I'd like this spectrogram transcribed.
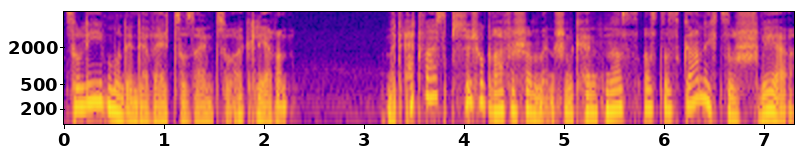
zu lieben und in der Welt zu sein zu erklären. Mit etwas psychografischer Menschenkenntnis ist es gar nicht so schwer,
